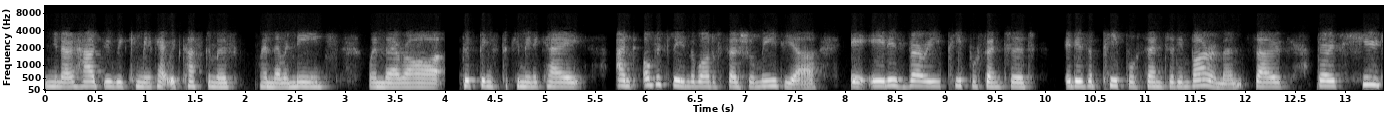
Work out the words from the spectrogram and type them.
You know, how do we communicate with customers when there are needs, when there are good things to communicate? And obviously, in the world of social media, it, it is very people centered. It is a people centered environment. So there is huge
